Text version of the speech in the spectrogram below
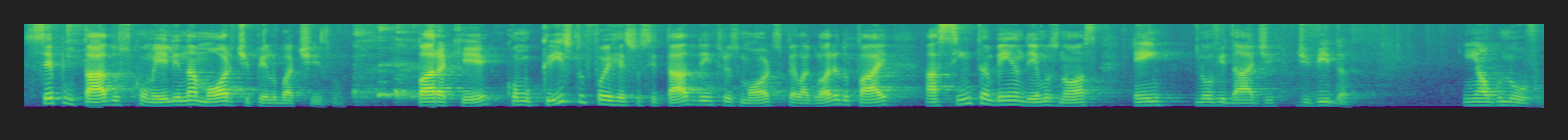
sepultados com ele na morte pelo batismo, para que, como Cristo foi ressuscitado dentre os mortos pela glória do Pai, assim também andemos nós em novidade de vida, em algo novo,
